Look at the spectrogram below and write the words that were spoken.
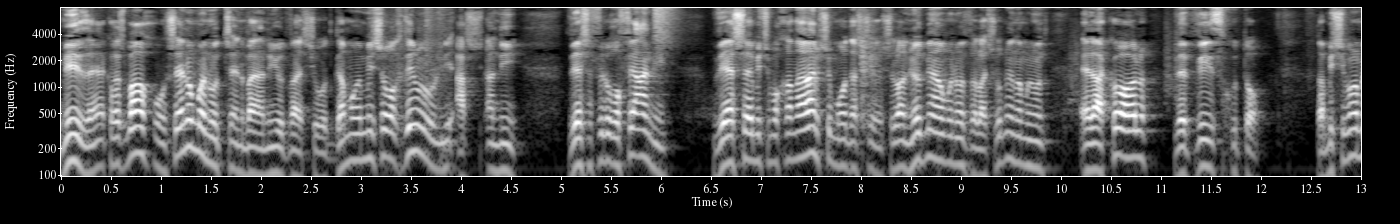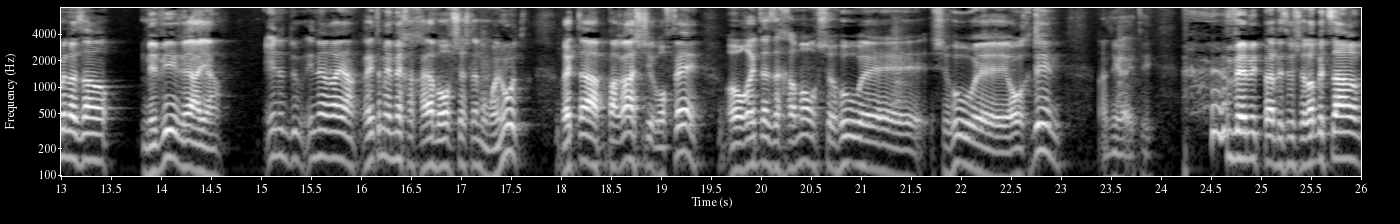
מי זה? הקדוש ברוך הוא, שאין אומנות שאין בה עניות ועשירות. גם מי שעורך דין הוא עני, ויש אפילו רופא עני, ויש מי שמוכר נעליים שהוא מאוד עשיר, שלא עניות מן האומנות ולא עשירות מן האומנות, אלא הכל לפי זכותו. רבי שמעון בן עזר מביא ראייה. הנה, הנה ראייה. ראית מימיך חייב עוף שיש להם אומנות? ראית פרה שהיא רופא? או ראית איזה חמור שהוא, אה, שהוא אה, עורך דין? אני ראיתי. והם מתפרנסים שלא בצער.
